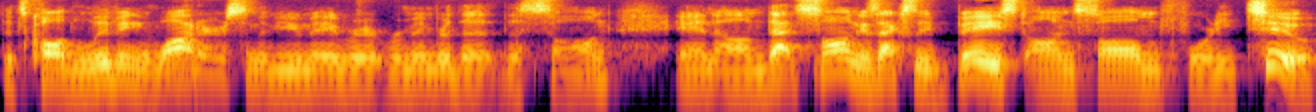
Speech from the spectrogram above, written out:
that's called Living Waters. Some of you may re- remember the, the song. And um, that song is actually based on Psalm 42.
